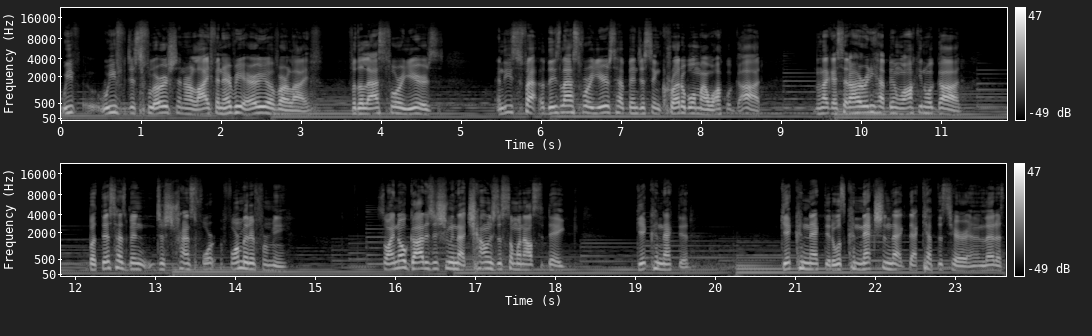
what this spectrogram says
we've, we've just flourished in our life, in every area of our life for the last four years. And these, fa- these last four years have been just incredible in my walk with God. And like I said, I already have been walking with God, but this has been just transformative for me. So I know God is issuing that challenge to someone else today. Get connected. Get connected. It was connection that, that kept us here and led us.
